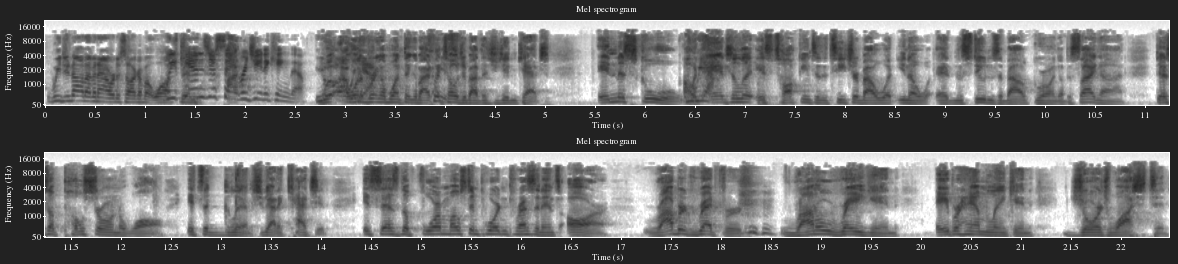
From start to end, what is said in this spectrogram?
we do not have an hour to talk about watchmen we can just say Regina King though. Well, I Oh, want to yeah. bring up one thing about Please. I told you about that you didn't catch. In the school, oh, when Oh, yeah. Angela is talking to the teacher about what, you know, and the students about growing up in Saigon, there's a poster on the wall. It's a glimpse. You got to catch it. It says the four most important presidents are Robert Redford, Ronald Reagan, Abraham Lincoln, George Washington.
